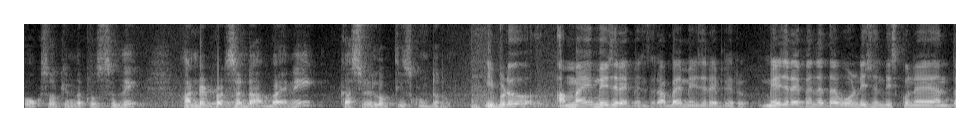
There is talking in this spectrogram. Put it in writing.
పోక్సో కిందకు వస్తుంది. హండ్రెడ్ పర్సెంట్ ఆ అబ్బాయిని కస్టడీలోకి తీసుకుంటారు. ఇప్పుడు అమ్మాయి మేజర్ అయిపోయింది సార్ అబ్బాయి మేజర్ అయిపోయారు. మేజర్ అయిపోయిన తర్వాత ఓన్ డిసిషన్ తీసుకునే అంత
